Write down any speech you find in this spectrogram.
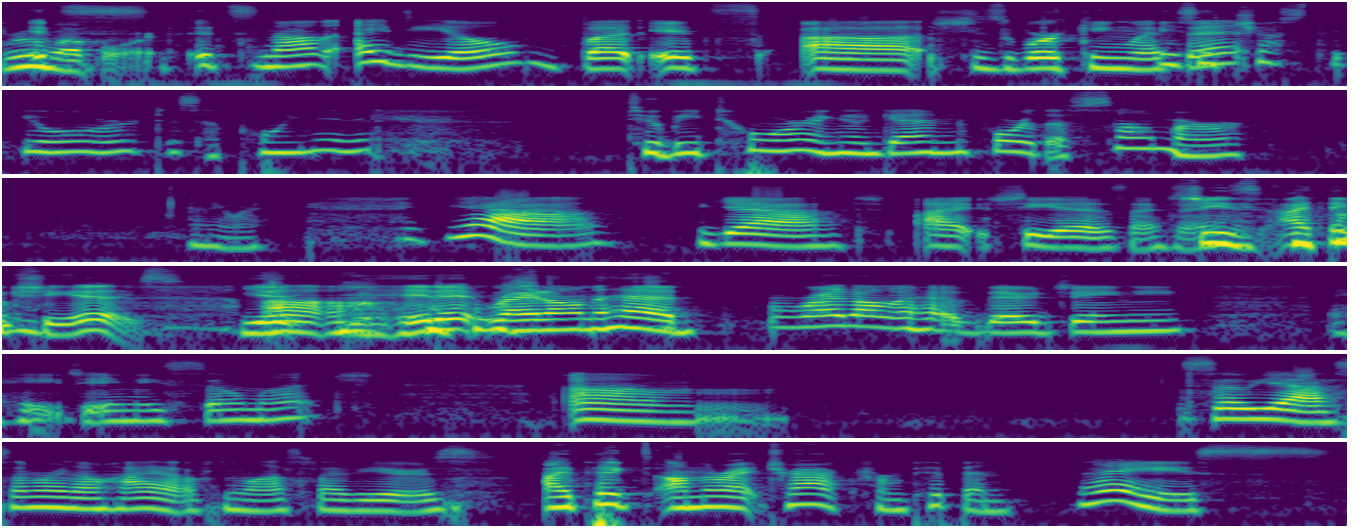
Room it's, aboard. It's not ideal, but it's uh, she's working with Is it. it just that you're disappointed to be touring again for the summer? Anyway, yeah, yeah. I she is. I think she's. I think she is. You, Uh. you hit it right on the head. right on the head there, Jamie. I hate Jamie so much. Um. So yeah, summer in Ohio from the last five years. I picked on the right track from Pippin. Nice.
